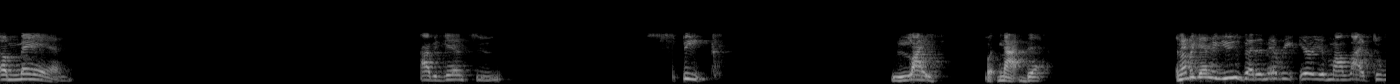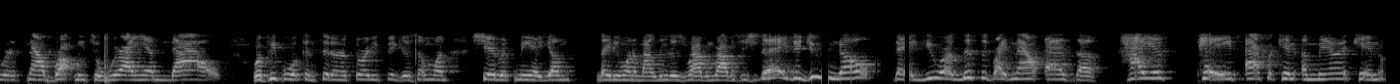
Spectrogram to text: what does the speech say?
a man, I began to speak life, but not death. And I began to use that in every area of my life to where it's now brought me to where I am now, where people were consider an authority figure. Someone shared with me, a young lady, one of my leaders, Robin Robinson. She said, Hey, did you know that you are listed right now as the highest paid African American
